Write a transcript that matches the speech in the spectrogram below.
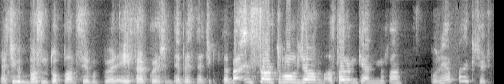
ya çünkü basın toplantısı yapıp böyle Eiffel Kulesi'nin tepesine çıkıp da ben starter olacağım atarım kendimi falan. Bunu yapmadı ki çocuk.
